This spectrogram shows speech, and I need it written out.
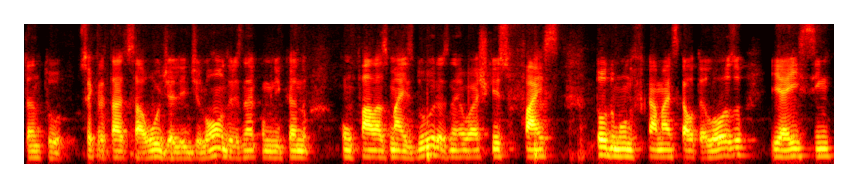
tanto o secretário de saúde ali de Londres, né, comunicando com falas mais duras, né, eu acho que isso faz todo mundo ficar mais cauteloso e aí sim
